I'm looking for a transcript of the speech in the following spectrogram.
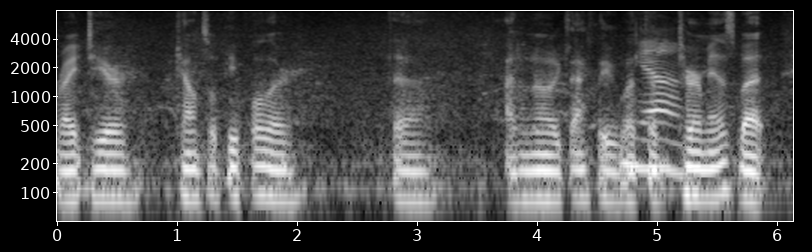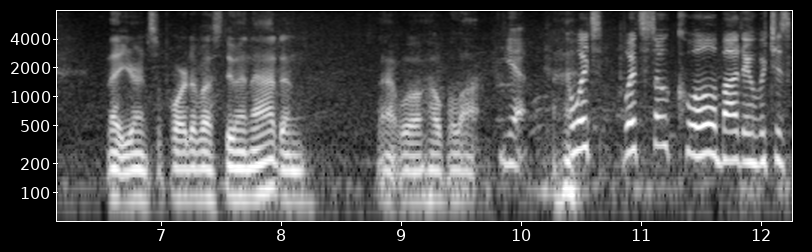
write to your council people or the I don't know exactly what Yeah. the term is, but that you're in support of us doing that and that will help a lot. Yeah. And what's what's so cool about it, which is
